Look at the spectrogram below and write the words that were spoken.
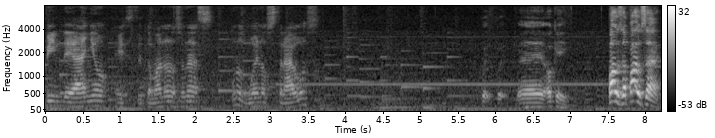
fin de año, este, tomándonos unas, unos buenos tragos. Pues, pues, eh, ok. Pausa, pausa.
